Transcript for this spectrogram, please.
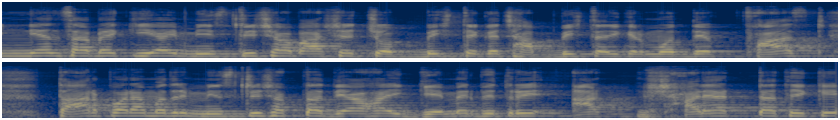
ইন্ডিয়ান সার্ভারে কি হয়? মিষ্টি শপ আসে চব্বিশ থেকে ছাব্বিশ তারিখের মধ্যে ফার্স্ট তারপরে আমাদের মিষ্টি শপটা দেওয়া হয় গেমের ভিতরে আট, সাড়ে আটটা থেকে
